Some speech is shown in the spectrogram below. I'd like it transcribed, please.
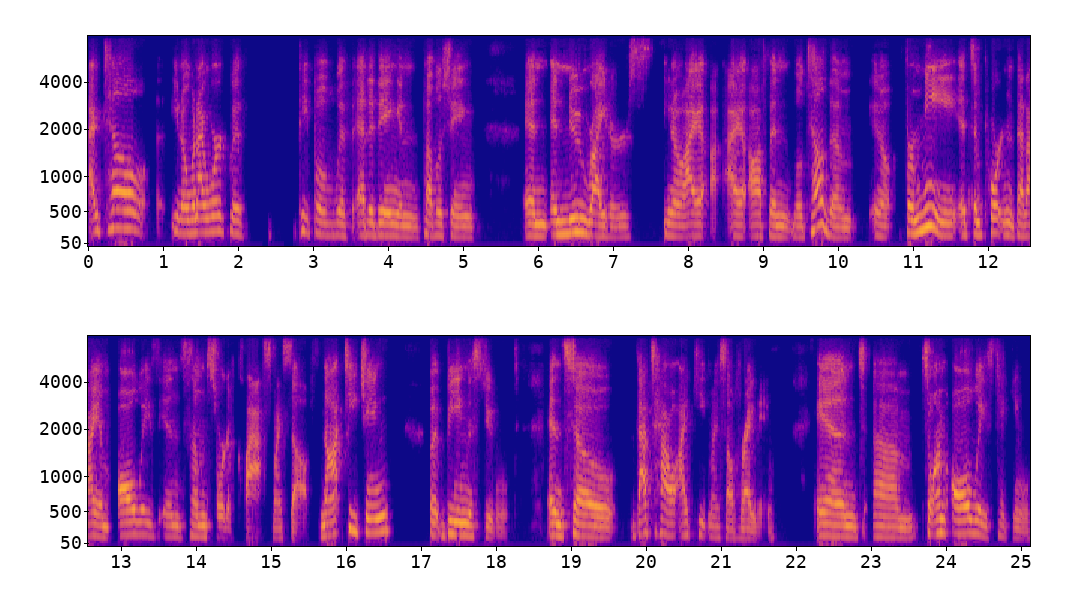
I tell you know when I work with people with editing and publishing and and new writers you know i i often will tell them you know for me it's important that i am always in some sort of class myself not teaching but being the student. And so that's how i keep myself writing. And um, so i'm always taking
